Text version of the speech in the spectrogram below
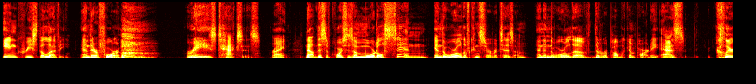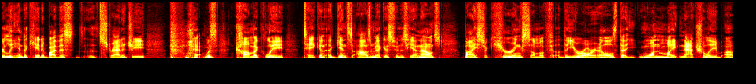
increase the levy and therefore raise taxes, right? Now, this, of course, is a mortal sin in the world of conservatism and in the world of the Republican Party, as clearly indicated by this uh, strategy that was comically taken against Osmek as soon as he announced by securing some of the URLs that one might naturally uh,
